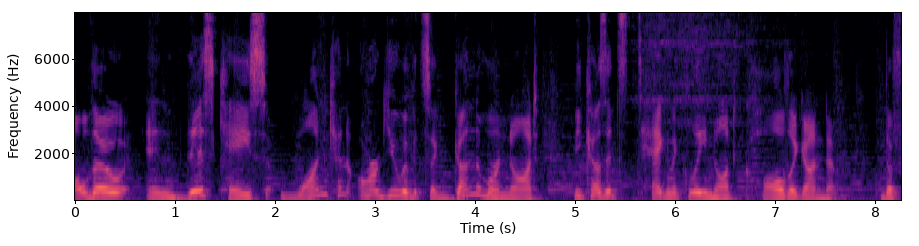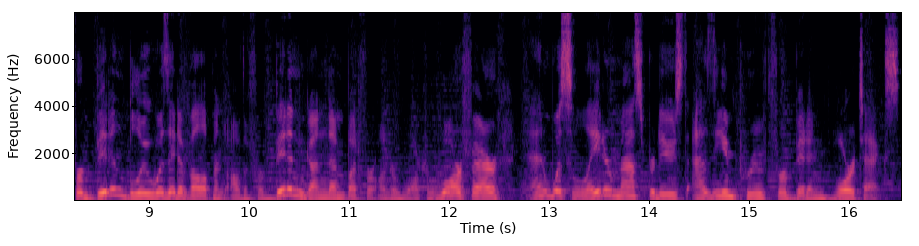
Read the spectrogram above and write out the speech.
Although, in this case, one can argue if it's a Gundam or not, because it's technically not called a Gundam. The Forbidden Blue was a development of the Forbidden Gundam but for underwater warfare, and was later mass-produced as the improved Forbidden Vortex.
